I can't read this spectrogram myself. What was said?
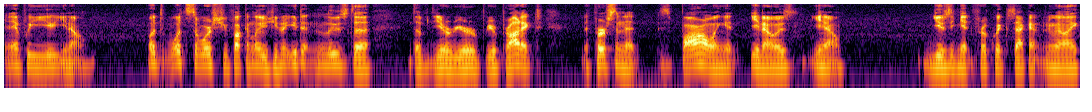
And if we, you know, what what's the worst you fucking lose? You know, you didn't lose the the your your your product. The person that is borrowing it, you know, is you know, using it for a quick second and we're like,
